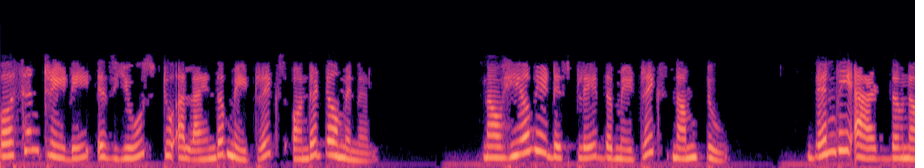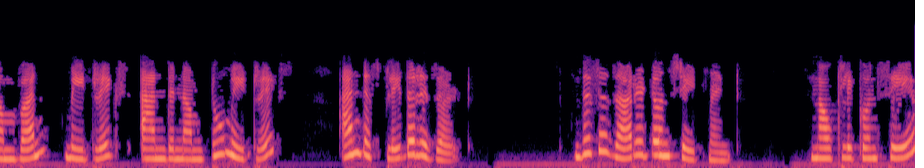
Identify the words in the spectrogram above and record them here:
%3d is used to align the matrix on the terminal. Now here we display the matrix num2. Then we add the num1 matrix and the num2 matrix and display the result. This is our return statement. Now click on Save.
